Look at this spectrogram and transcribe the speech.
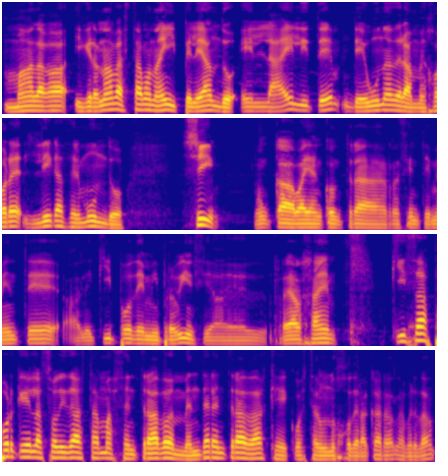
Málaga y Granada estaban ahí peleando en la élite de una de las mejores ligas del mundo. Sí, nunca vaya a encontrar recientemente al equipo de mi provincia, el Real Jaén. Quizás porque en la actualidad está más centrado en vender entradas que cuestan un ojo de la cara, la verdad,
